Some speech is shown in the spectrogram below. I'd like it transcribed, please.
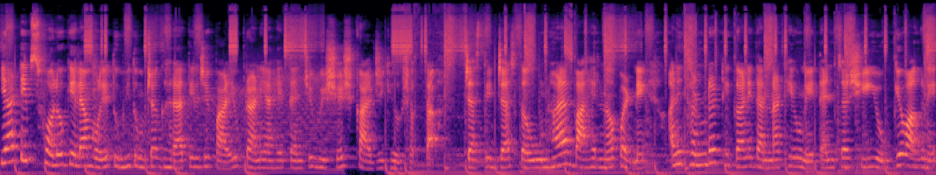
या टिप्स फॉलो केल्यामुळे तुम्ही तुमच्या घरातील जे पाळीव प्राणी आहेत त्यांची विशेष काळजी घेऊ शकता. जास्तीत जास्त उन्हाळ्यात बाहेर न पडणे आणि थंड ठिकाणी त्यांना ठेवणे त्यांच्याशी योग्य वागणे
